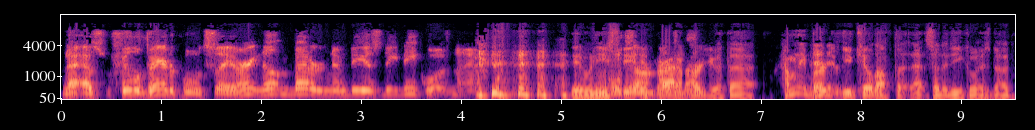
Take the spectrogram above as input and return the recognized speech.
Now, as Philip Vanderpool would say, there ain't nothing better than them DSD decoys now. Dude, when you see it, sounds it's hard to argue with that. How many birds have you killed off the, that set of decoys, Doug?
